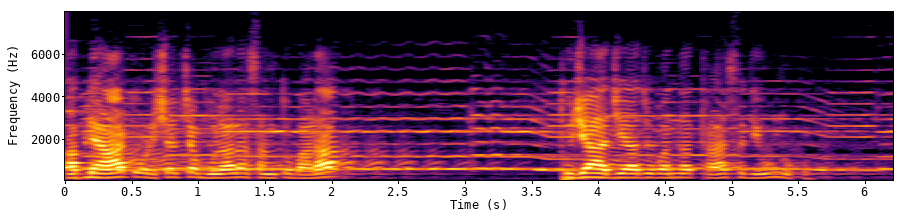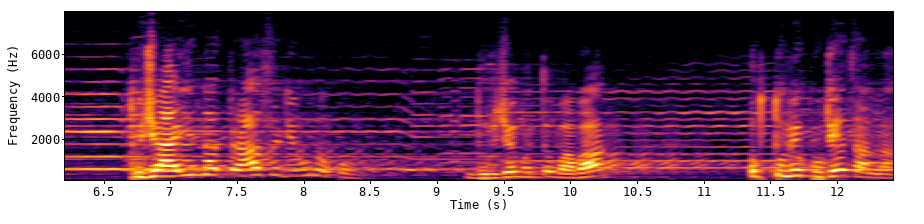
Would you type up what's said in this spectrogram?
आपल्या आठ वर्षाच्या मुलाला सांगतो बाळा तुझ्या आजी आजोबांना त्रास देऊ नको. तुझ्या आईंना त्रास देऊ नको. दुर्जय म्हणतो बाबा मग तुम्ही कुठे चालला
